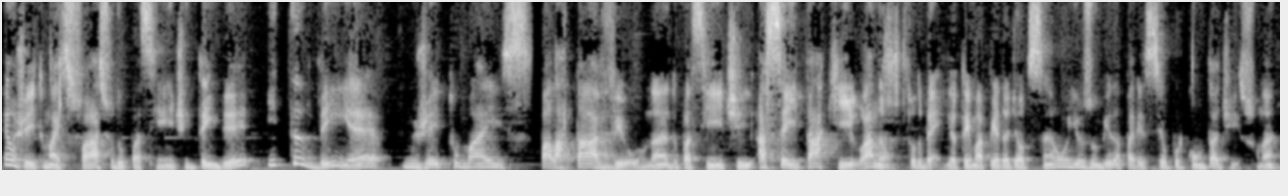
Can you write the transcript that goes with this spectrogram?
É um jeito mais fácil do paciente entender e também é um jeito mais palatável né, do paciente aceitar aquilo. Ah, não, tudo bem, eu tenho uma perda de audição e o zumbido apareceu por conta disso. Né?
